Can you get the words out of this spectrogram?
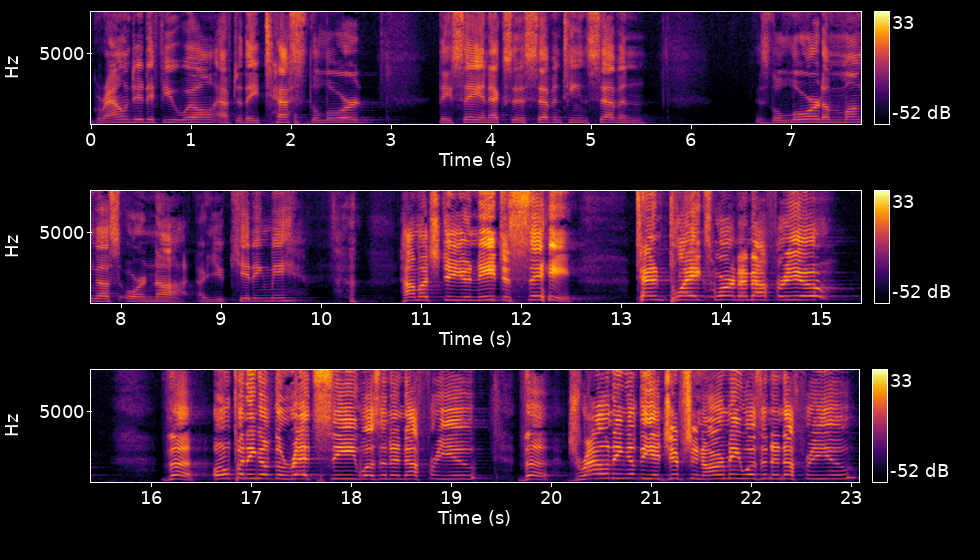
grounded, if you will, after they test the Lord, they say in Exodus 17 7, is the Lord among us or not? Are you kidding me? How much do you need to see? Ten plagues weren't enough for you? The opening of the Red Sea wasn't enough for you? The drowning of the Egyptian army wasn't enough for you?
